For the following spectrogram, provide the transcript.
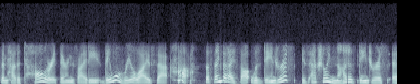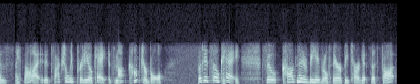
them how to tolerate their anxiety, they will realize that, huh, the thing that I thought was dangerous is actually not as dangerous as I thought. It's actually pretty okay. It's not comfortable, but it's okay. So, cognitive behavioral therapy targets the thoughts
